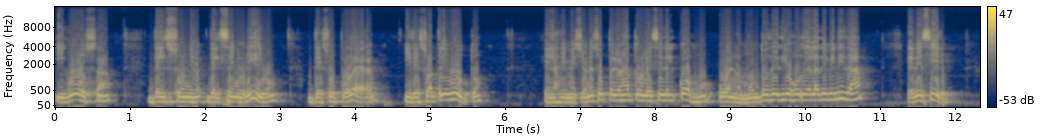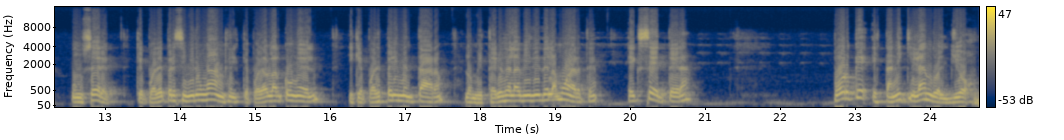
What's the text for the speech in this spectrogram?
y goza del, del señorío, de su poder y de su atributo en las dimensiones superiores naturales y del cosmos o en los mundos de Dios o de la divinidad, es decir, un ser que puede percibir un ángel, que puede hablar con él y que puede experimentar los misterios de la vida y de la muerte, etcétera, porque está aniquilando el yo.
